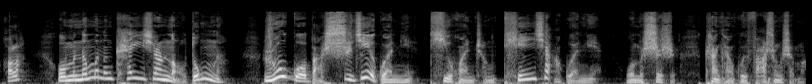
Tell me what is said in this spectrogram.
好了，我们能不能开一下脑洞呢？如果把世界观念替换成天下观念，我们试试看看会发生什么。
